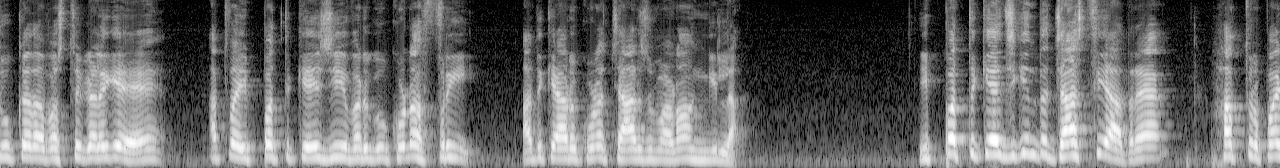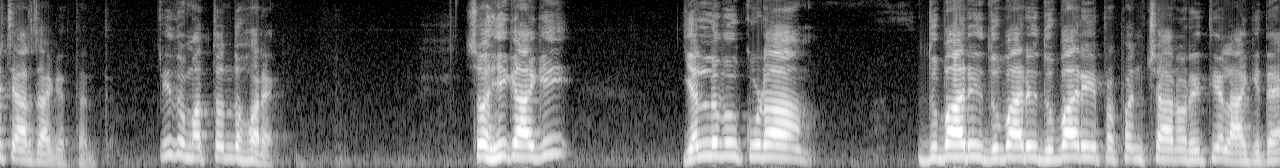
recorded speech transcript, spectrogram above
ತೂಕದ ವಸ್ತುಗಳಿಗೆ ಅಥವಾ ಇಪ್ಪತ್ತು ಕೆ ಜಿವರೆಗೂ ಕೂಡ ಫ್ರೀ. ಅದಕ್ಕೆ ಯಾರು ಕೂಡ ಚಾರ್ಜ್ ಮಾಡೋ ಹಂಗಿಲ್ಲ. ಇಪ್ಪತ್ತು ಕೆ ಜಿಗಿಂತ ಜಾಸ್ತಿ ಆದರೆ ಹತ್ತು ರೂಪಾಯಿ ಚಾರ್ಜ್ ಆಗುತ್ತಂತೆ. ಇದು ಮತ್ತೊಂದು ಹೊರೆ. ಸೊ ಹೀಗಾಗಿ ಎಲ್ಲವೂ ಕೂಡ ದುಬಾರಿ ದುಬಾರಿ ದುಬಾರಿ ಪ್ರಪಂಚ ಅನ್ನೋ ರೀತಿಯಲ್ಲಿ ಆಗಿದೆ.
